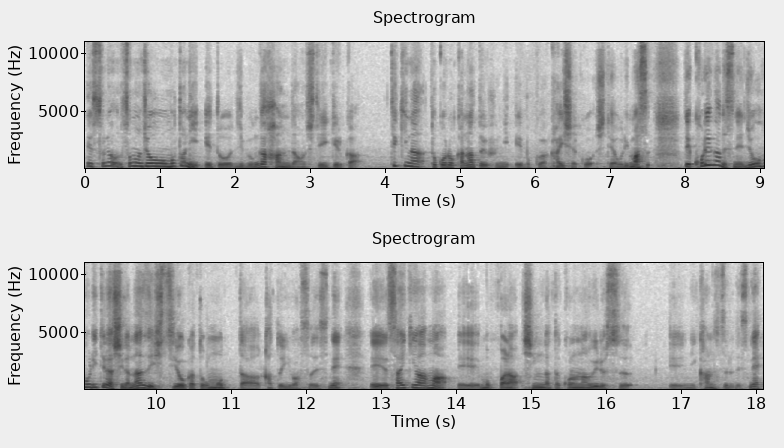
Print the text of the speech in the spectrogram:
でそれをその情報をもとに、えー、と自分が判断をしていけるか。的なところかなというふうに、え僕は解釈をしております。でこれがですね情報リテラシーがなぜ必要かと思ったかと言いますとですね、えー最近はまあ、えもっぱら新型コロナウイルスに関するですね、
